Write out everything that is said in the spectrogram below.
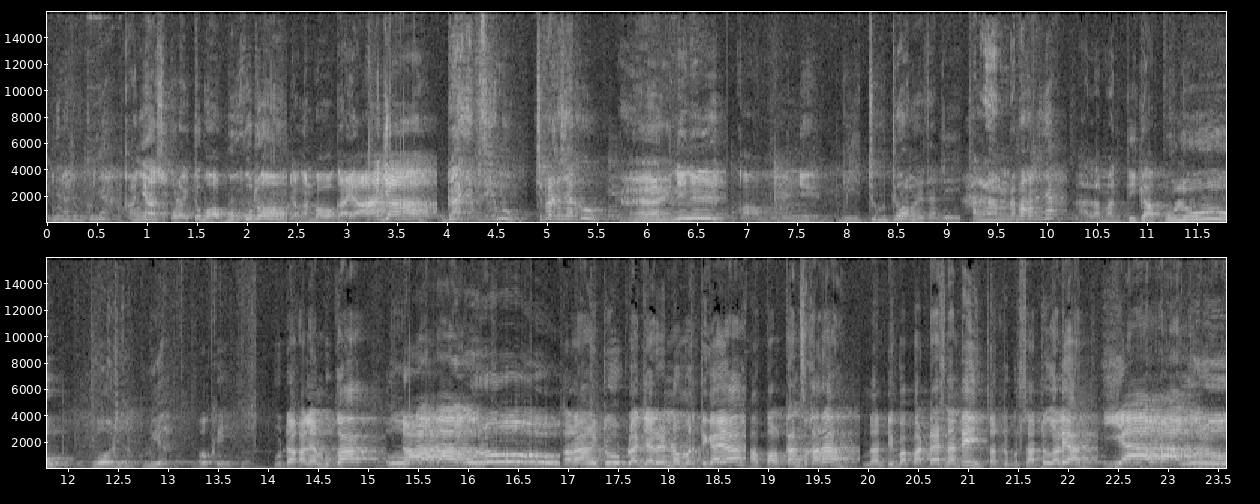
ini ada bukunya. Makanya sekolah itu bawa buku dong, jangan bawa gaya aja. Udah, siapa sih kamu? Cepat kasih aku. Eh, ini nih. Kamu ini Gitu dong dari tadi. Halaman berapa katanya? halaman 30. Oh, 30 ya. Oke. Udah kalian buka? Udah Pak Guru. Sekarang itu pelajarin nomor 3 ya. Hafalkan sekarang. Nanti Bapak tes nanti. Satu persatu kalian. Iya, Pak Guru.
